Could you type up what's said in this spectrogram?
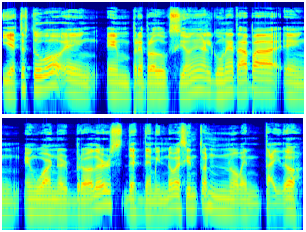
y esto estuvo en, en, preproducción en alguna etapa en, en Warner Brothers desde 1992. O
